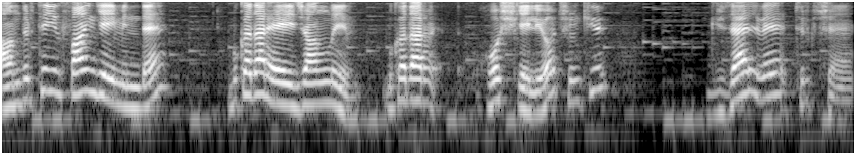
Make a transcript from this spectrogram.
Undertale Fun Game'inde bu kadar heyecanlıyım. Bu kadar hoş geliyor çünkü güzel ve Türkçe.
